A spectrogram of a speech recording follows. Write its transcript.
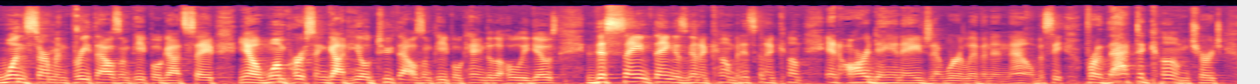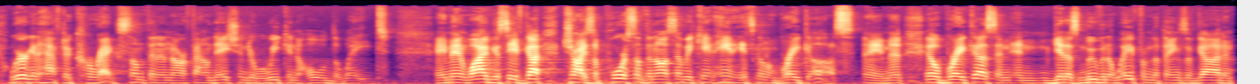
One sermon, 3,000 people got saved. You know, one person got healed, 2,000 people came to the Holy Ghost. This same thing is going to come, but it's going to come in our day and age that we're living in now. But see, for that to come, church, we're going to have to correct something in our foundation to where we can hold the weight. Amen. Why? Because see, if God tries to pour something on us that we can't handle, it's going to break us. Amen. It'll break us and, and get us moving away from the things of God. And,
